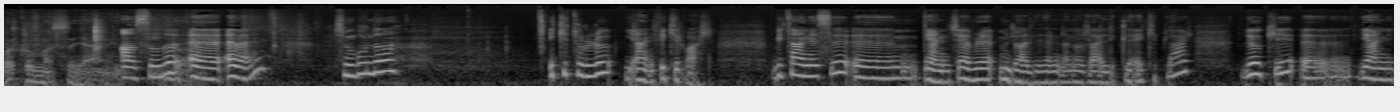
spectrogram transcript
bakılması yani. Aslında e, evet. Şimdi burada iki türlü yani fikir var. Bir tanesi e, yani çevre mücadelelerinden özellikle ekipler diyor ki e, yani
